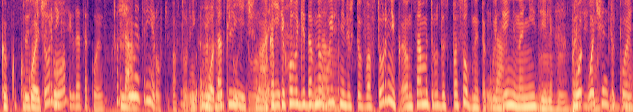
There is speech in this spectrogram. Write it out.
как, То какое есть вторник число. всегда такой. Хорошо, Да. у меня тренировки по вторникам. Вот, отлично. Так, а и- психологи давно да. выяснили, что во вторник он самый трудоспособный такой Да. день на неделе. Простите, очень такой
